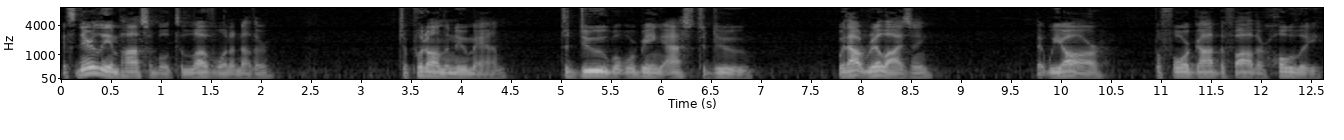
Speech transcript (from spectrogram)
It's nearly impossible to love one another, to put on the new man, to do what we're being asked to do without realizing that we are, before God the Father, holy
